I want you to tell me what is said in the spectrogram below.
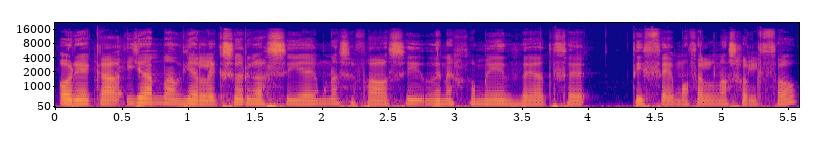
Οριακά, για να διαλέξω εργασία, ήμουν σε φάση, δεν έχω καμία ιδέα τι, θε, τι θέμα θέλω να ασχοληθώ.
